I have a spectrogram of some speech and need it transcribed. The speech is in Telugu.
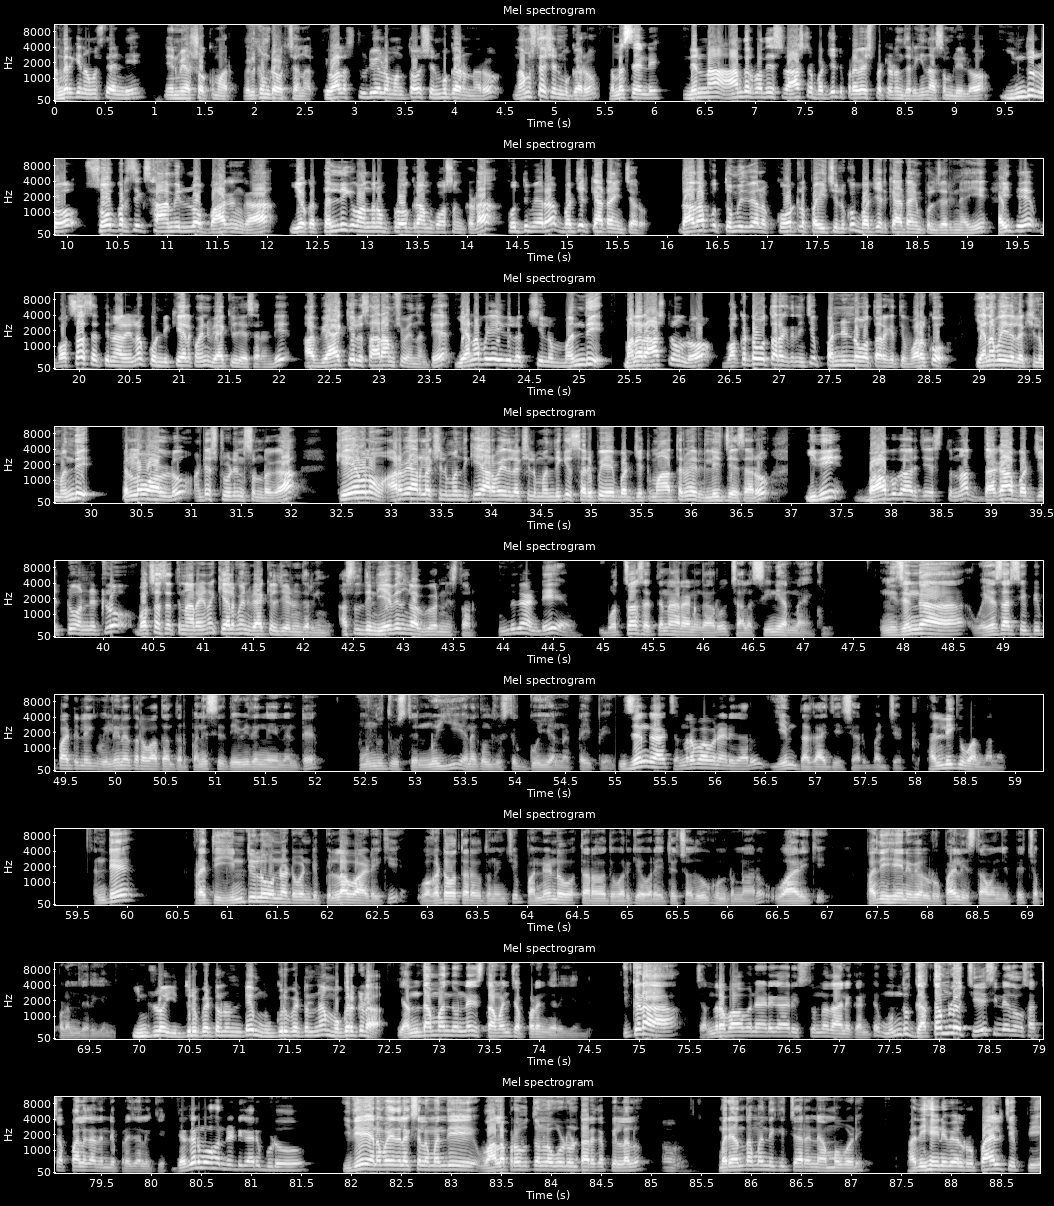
అందరికీ నమస్తే అండి. నేను మీ Ashok Kumar. Welcome to our channel. ఇవాళ స్టూడియోలో మనతో షణ్ముఖ్ గారు ఉన్నారు. నమస్తే షణ్ముఖ్ గారు. నమస్తే అండి. నిన్న ఆంధ్రప్రదేశ్ రాష్ట్ర బడ్జెట్ ప్రవేశపెట్టడం జరిగింది అసెంబ్లీలో. ఇందులో సూపర్ సిక్స్ హామీల్లో భాగంగా ఈ యొక్క తల్లికి వందనం ప్రోగ్రాం కోసం కూడా కొద్దిమేర బడ్జెట్ కేటాయించారు. దాదాపు తొమ్మిది వేల కోట్ల పైచీలకు బడ్జెట్ కేటాయింపులు జరిగినాయి. అయితే బొత్స సత్యనారాయణ కొన్ని కీలకమైన వ్యాఖ్యలు చేశారండి. ఆ వ్యాఖ్యలు సారాంశం ఏంటంటే ఎనభై ఐదు లక్షల మంది మన రాష్ట్రంలో ఒకటవ తరగతి నుంచి పన్నెండవ తరగతి వరకు ఎనభై ఐదు లక్షల మంది పిల్లవాళ్ళు అంటే స్టూడెంట్స్ ఉండగా కేవలం అరవై ఆరు లక్షల మందికి అరవై ఐదు లక్షల మందికి సరిపోయే బడ్జెట్ మాత్రమే రిలీజ్ చేశారు. ఇది బాబు గారు చేస్తున్న దగా బడ్జెట్ అన్నట్లు బొత్స సత్యనారాయణ కీలకమైన వ్యాఖ్యలు చేయడం జరిగింది. అసలు దీన్ని ఏ విధంగా వివరణిస్తారు? ముందుగా అండి బొత్స సత్యనారాయణ గారు చాలా సీనియర్ నాయకులు. నిజంగా వైఎస్ఆర్సీపీ పార్టీలోకి వెళ్ళిన తర్వాత అతని పరిస్థితి ఏ విధంగా అయిందంటే ముందు చూస్తే నొయ్యి వెనకలు చూస్తే గొయ్యి అన్నట్టు అయిపోయింది. నిజంగా చంద్రబాబు నాయుడు గారు ఏం దగా చేశారు బడ్జెట్లో? తల్లికి వందనం. అంటే ప్రతి ఇంటిలో ఉన్నటువంటి పిల్లవాడికి ఒకటవ తరగతి నుంచి పన్నెండవ తరగతి వరకు ఎవరైతే చదువుకుంటున్నారో వారికి పదిహేను వేల రూపాయలు ఇస్తామని చెప్పి చెప్పడం జరిగింది. ఇంట్లో ఇద్దరు పెట్టెలుంటే ముగ్గురు పెట్టెలున్నా ముగ్గురు కూడా. ఎంతమంది ఉన్నా ఇస్తామని చెప్పడం జరిగింది. ఇక్కడ చంద్రబాబు నాయుడు గారు ఇస్తున్న దానికంటే ముందు గతంలో చేసినది ఒకసారి చెప్పాలి కదండి ప్రజలకి. జగన్మోహన్ రెడ్డి గారు ఇప్పుడు ఇదే ఎనభై ఐదు లక్షల మంది వాళ్ళ ప్రభుత్వంలో కూడా ఉంటారుగా పిల్లలు. మరి ఎంతమందికి ఇచ్చారండి అమ్మఒడి పదిహేను వేల రూపాయలు చెప్పి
